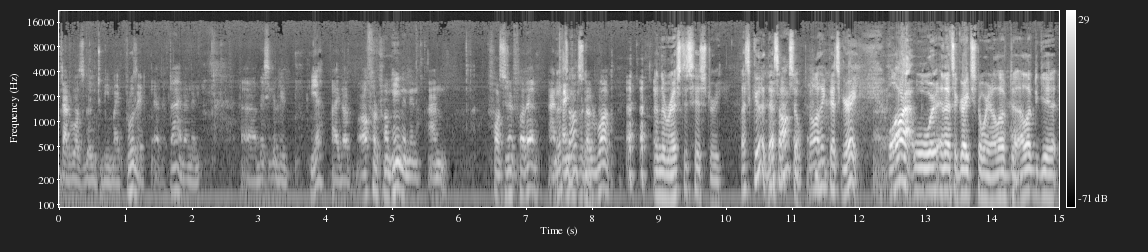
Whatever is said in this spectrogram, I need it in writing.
that was going to be my project at the time, and then uh, basically yeah, I got offer from him, and then I'm fortunate for that. And That's awesome. for that work. And the rest is history. That's good. That's awesome. I think that's great. Well, all right. Well, and that's a great story. I love to. I love to get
